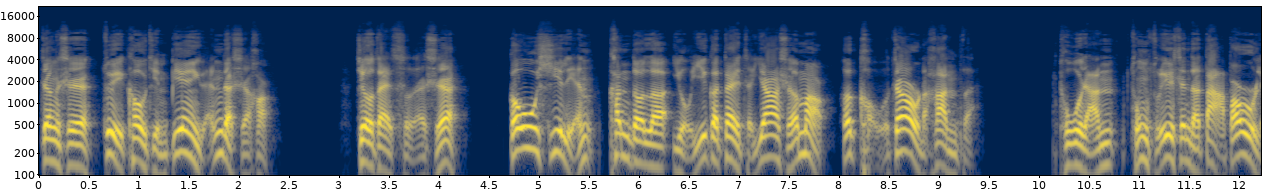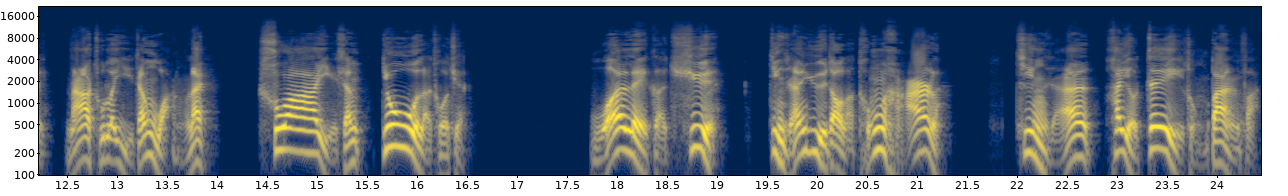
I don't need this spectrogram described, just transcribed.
正是最靠近边缘的时候。就在此时，高希莲看到了有一个戴着鸭舌帽和口罩的汉子，突然从随身的大包里拿出了一张网来，唰一声丢了出去。我勒个去！竟然遇到了同行了，竟然还有这种办法！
